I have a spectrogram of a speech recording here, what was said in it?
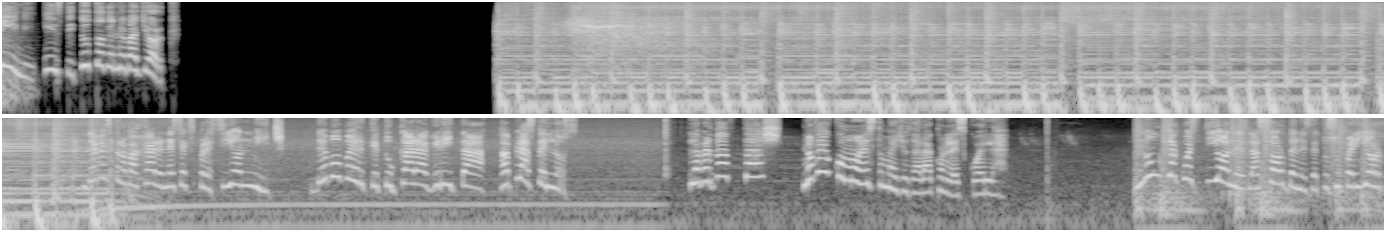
Instituto de Nueva York. Debes trabajar en esa expresión, Mitch. Debo ver que tu cara grita, ¡aplástenlos! La verdad, Tash, no veo cómo esto me ayudará con la escuela. Nunca cuestiones las órdenes de tu superior.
